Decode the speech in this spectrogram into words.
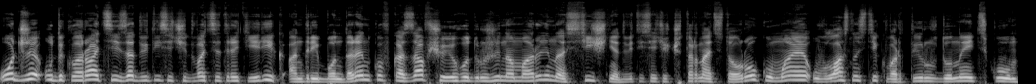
Отже, у декларації за 2023 рік Андрій Бондаренко вказав, що його дружина Марина з січня 2014 року має у власності квартиру в Донецьку.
